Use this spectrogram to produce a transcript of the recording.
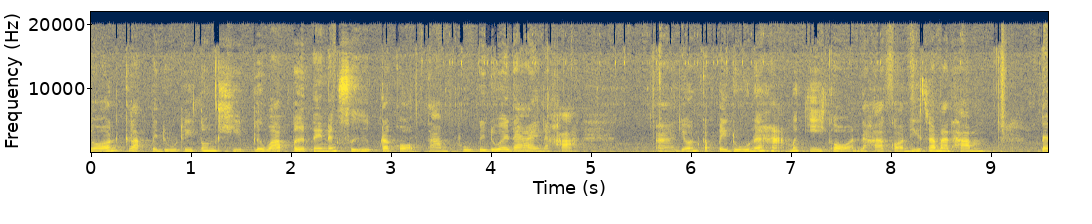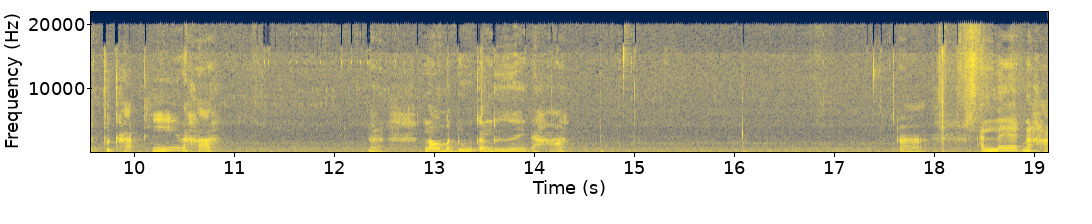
ย้อนกลับไปดูที่ต้นคลิป หรือว่าเปิดในหนังสือประกอบตามครูไปด้วยได้นะคะ ย้อนกลับไปดูเนื้อหาเมื่อกี้ก่อนนะคะ ก่อนที่จะมาทำ แบบฝึกหัดนี้นะคะ เรามาดูกันเลยนะคะอ่าอันแรกนะคะ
